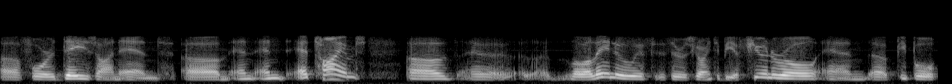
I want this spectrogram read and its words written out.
uh, for days on end, um, and and at times uh, lo aleinu, if, if there was going to be a funeral, and uh, people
